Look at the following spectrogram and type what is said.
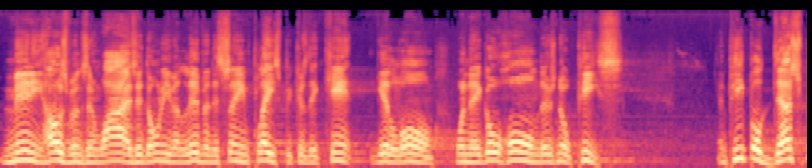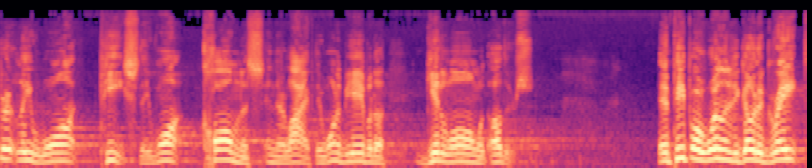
many husbands and wives that don't even live in the same place because they can't get along. When they go home, there's no peace. And people desperately want peace. They want calmness in their life. They want to be able to get along with others. And people are willing to go to great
